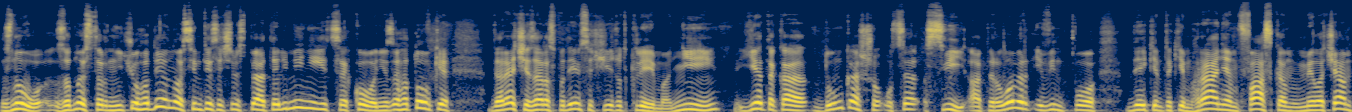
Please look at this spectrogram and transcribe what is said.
знову, з одної сторони, нічого дивного, 7075 алюміній, це ковані заготовки. До речі, зараз подивимося, чи є тут клейма. Ні, є така думка, що це свій Lover, і він по деяким таким граням, фаскам, мілочам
